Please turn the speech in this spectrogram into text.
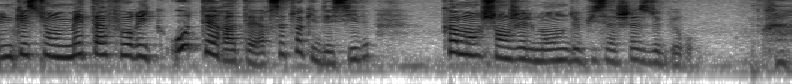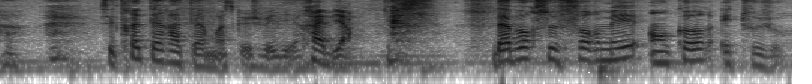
une question métaphorique ou terre à terre. C'est toi qui décides. Comment changer le monde depuis sa chaise de bureau C'est très terre à terre, moi, ce que je vais dire. Très bien. D'abord, se former encore et toujours.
